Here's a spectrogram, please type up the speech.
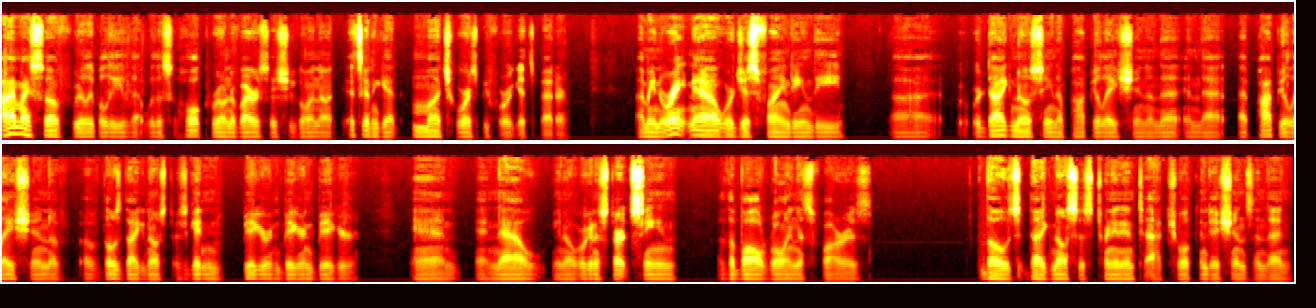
I myself really believe that with this whole coronavirus issue going on, it's going to get much worse before it gets better. I mean, right now we're just finding the uh, we're diagnosing a population, and that and that that population of, of those diagnosed is getting bigger and bigger and bigger, and and now you know we're going to start seeing the ball rolling as far as those diagnoses turning into actual conditions, and then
